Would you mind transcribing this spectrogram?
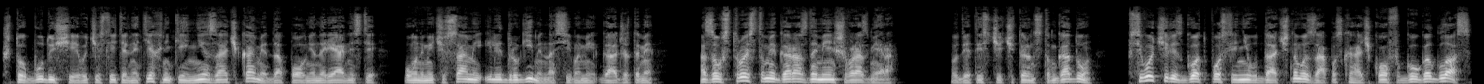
что будущее вычислительной техники не за очками дополненной реальности, умными часами или другими носимыми гаджетами, а за устройствами гораздо меньшего размера. В 2014 году, всего через год после неудачного запуска очков Google Glass,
